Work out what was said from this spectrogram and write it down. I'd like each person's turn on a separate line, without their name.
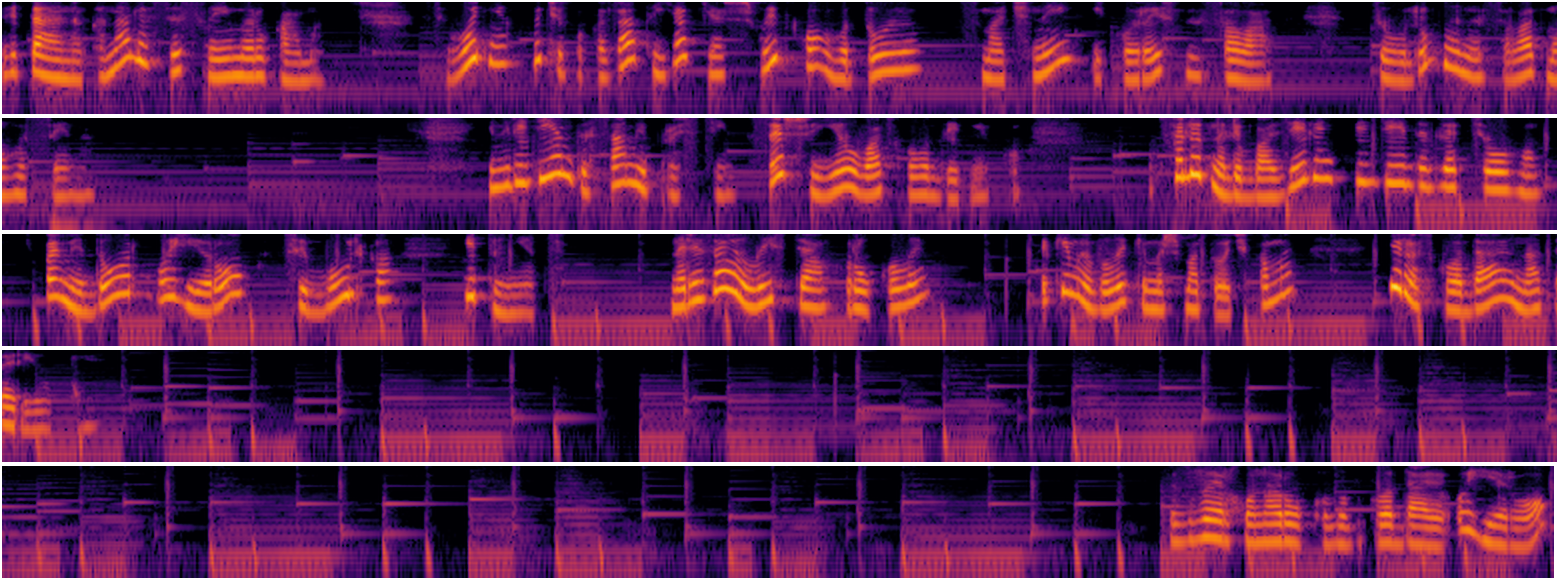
Вітаю на каналі Все своїми руками. Сьогодні хочу показати, як я швидко готую смачний і корисний салат. Це улюблений салат мого сина. Інгредієнти самі прості, все, що є у вас в холодильнику. Абсолютно люба зелень підійде для цього: помідор, огірок, цибулька і тунець. Нарізаю листя руколи такими великими шматочками і розкладаю на тарілку. Зверху на руколу викладаю огірок.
